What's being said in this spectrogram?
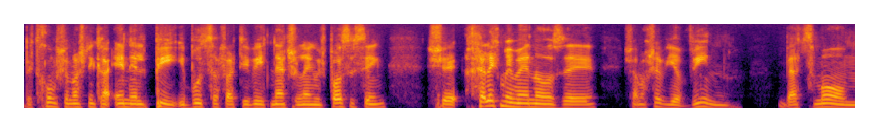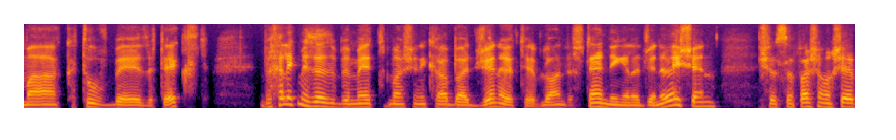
בתחום של מה שנקרא NLP, עיבוד שפה טבעית, Natural Language Processing, שחלק ממנו זה שהמחשב יבין בעצמו מה כתוב באיזה טקסט, וחלק מזה זה באמת מה שנקרא ב-Generative, לא understanding אלא generation, של שפה שהמחשב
